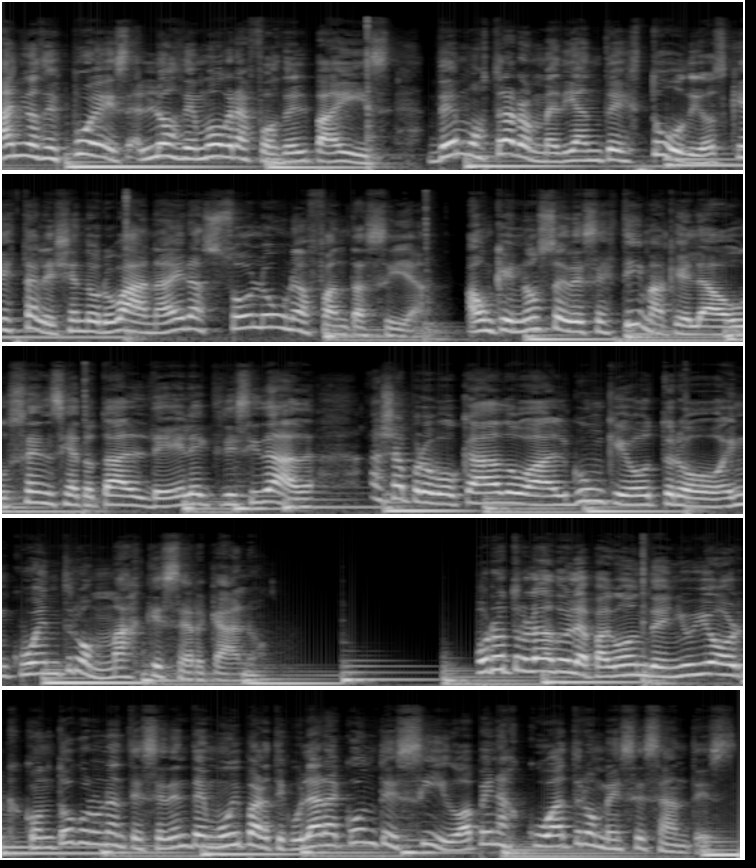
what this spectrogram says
Años después, los demógrafos del país demostraron mediante estudios que esta leyenda urbana era solo una fantasía, aunque no se desestima que la ausencia total de electricidad haya provocado algún que otro encuentro más que cercano. Por otro lado, el apagón de New York contó con un antecedente muy particular acontecido apenas cuatro meses antes.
